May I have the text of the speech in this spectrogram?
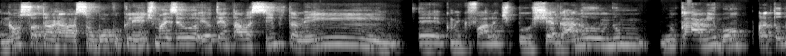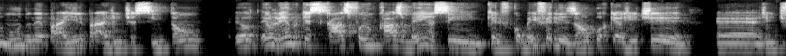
não só ter uma relação boa com o cliente, mas eu, eu tentava sempre também, é, como é que fala, tipo, chegar no, no, no caminho bom para todo mundo, né, para ele, para a gente, assim. Então, eu, eu lembro que esse caso foi um caso bem, assim, que ele ficou bem felizão, porque a gente, é, a gente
